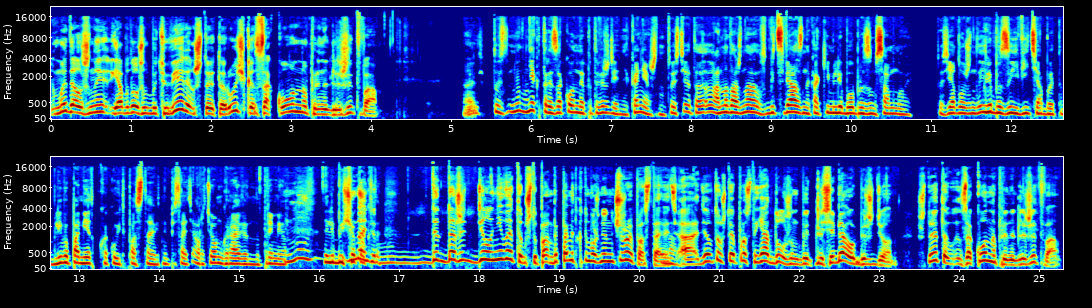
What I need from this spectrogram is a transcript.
мы должны, я бы должен быть уверен, что эта ручка законно принадлежит вам. То есть, ну, некоторое законное подтверждение, конечно. То есть это, она должна быть связана каким-либо образом со мной. То есть я должен либо заявить об этом, либо пометку какую-то поставить, написать Артем Гравин, например. Ну, Либо еще как-то... да- даже дело не в этом, что пом- пометку-то можно и на чужой поставить, Да. а дело в том, что я просто я должен быть для себя убежден, что это законно принадлежит вам.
